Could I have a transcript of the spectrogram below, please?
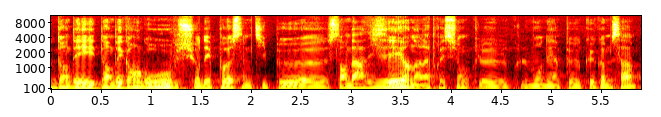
dans, des, grands groupes, sur des postes un petit peu standardisés, on a l'impression que que le, monde est un peu que comme ça.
